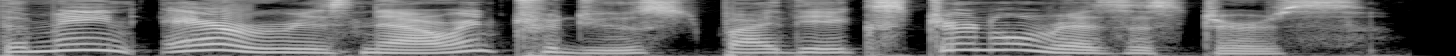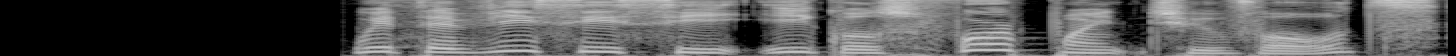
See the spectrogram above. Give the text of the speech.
the main error is now introduced by the external resistors. With a VCC equals 4.2 volts,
